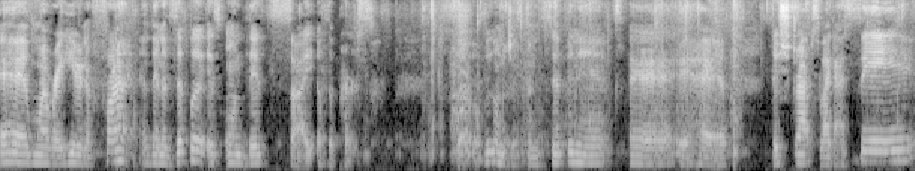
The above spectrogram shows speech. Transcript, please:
I have one right here in the front. And then a zipper is on this side of the purse. So we're going to just unzip it. And it has the straps like I said.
